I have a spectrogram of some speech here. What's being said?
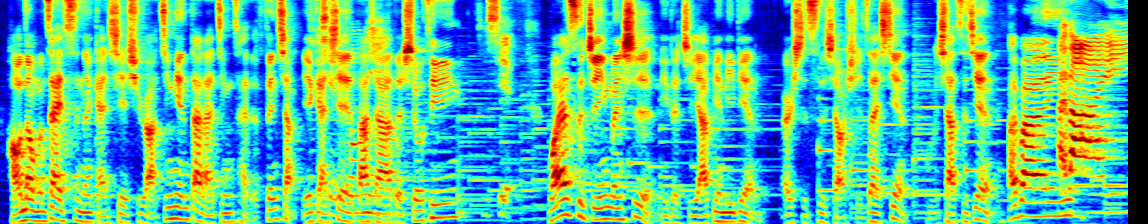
好，那我们再次呢，感谢 Shira 今天带来精彩的分享，也感谢大家的收听。谢谢。YS 直营门市，你的职涯便利店，二十四小时在线。我们下次见，拜拜。拜拜。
